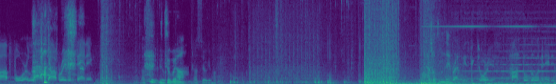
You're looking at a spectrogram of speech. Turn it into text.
Op 4 last operator standing. 라스 여기 유튜 라스 여기 밖에 없네요. Friendly's victorious. Hostiles eliminated.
